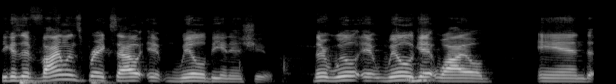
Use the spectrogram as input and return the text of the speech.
Because if violence breaks out, it will be an issue. There will it will get wild, and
